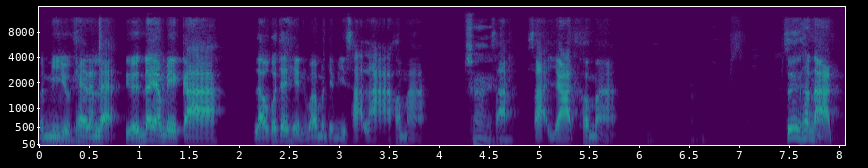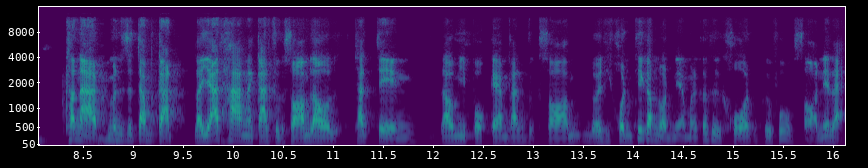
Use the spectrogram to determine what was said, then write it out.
มันมีอยู่แค่นั้นแหละ หรือในอเมริกาเราก็จะเห็นว่ามันจะมีสระหลาเข้ามา ใช่สระสระยาร์ดเข้ามา ซึ่งขนาดขนาดมันจะจำกัดระยะทางในการฝึกซ้อมเราชัดเจน เรามีโปรแกรมการฝึกซ้อม โดยที่คนที่กำหนดเนี่ยมันก็คือโค้ชคือผู้ฝึกสอนนี่แหละ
